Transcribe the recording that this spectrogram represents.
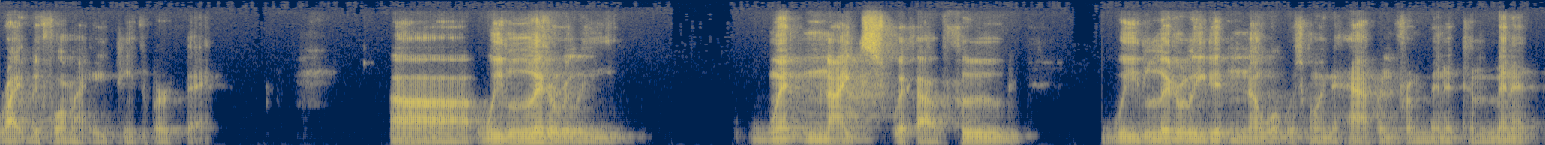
right before my 18th birthday. Uh, we literally went nights without food. We literally didn't know what was going to happen from minute to minute.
